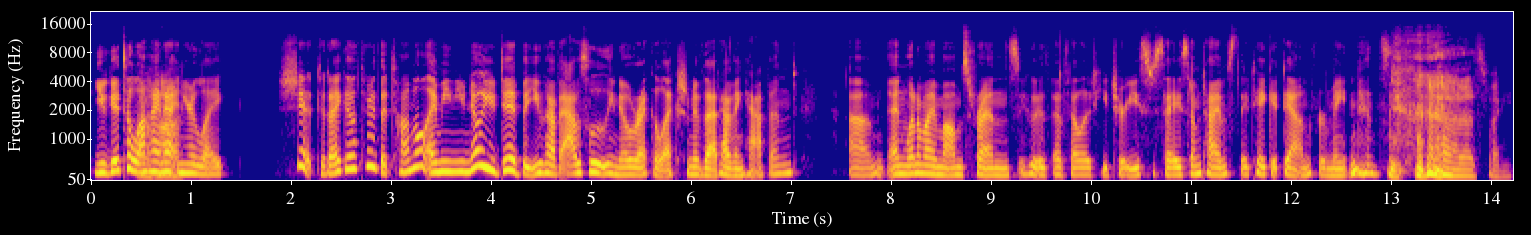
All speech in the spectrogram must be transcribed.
you get to Lahaina Uh-huh. and you're like, shit, did I go through the tunnel? I mean, you know you did, but you have absolutely no recollection of that having happened. Um, and one of my mom's friends, who is a fellow teacher, used to say sometimes they take it down for maintenance. That's funny.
